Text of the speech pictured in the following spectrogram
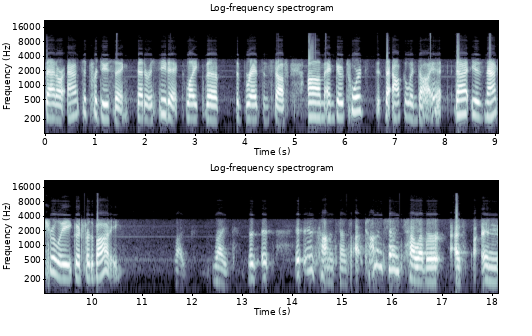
that are acid producing, that are acidic, like the the breads and stuff, um, and go towards the alkaline diet, that is naturally good for the body. Right, right. It, it, it is common sense. Uh, common sense, however, as, in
